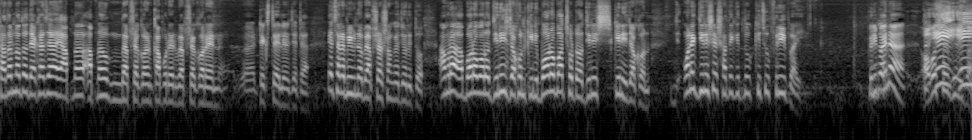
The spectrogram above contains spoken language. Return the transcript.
সাধারণত দেখা যায় আপনার আপনার ব্যবসা করেন কাপড়ের ব্যবসা করেন টেক্সটাইলের যেটা। এছাড়া বিভিন্ন ব্যবসার সঙ্গে জড়িত। আমরা বড় বড় জিনিস যখন কিনি বড় বা ছোট জিনিস কিনি যখন অনেক জিনিসের সাথে কিন্তু কিছু ফ্রি পাই। ফ্রি পাই না? এই এই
